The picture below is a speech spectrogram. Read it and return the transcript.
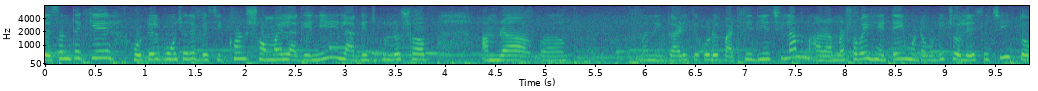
স্টেশন থেকে হোটেল পৌঁছাতে বেশিক্ষণ সময় লাগেনি। লাগেজগুলো সব আমরা মানে গাড়িতে করে পাঠিয়ে দিয়েছিলাম আর আমরা সবাই হেঁটেই মোটামুটি চলে এসেছি। তো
